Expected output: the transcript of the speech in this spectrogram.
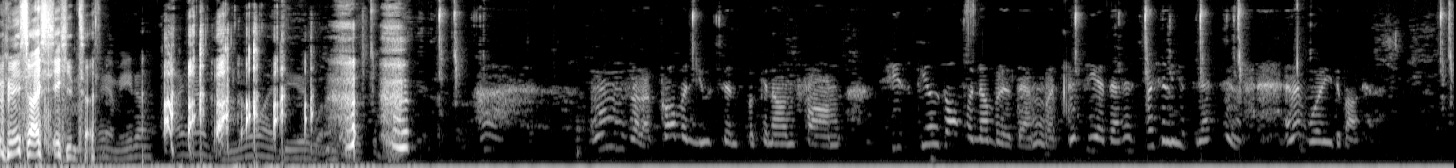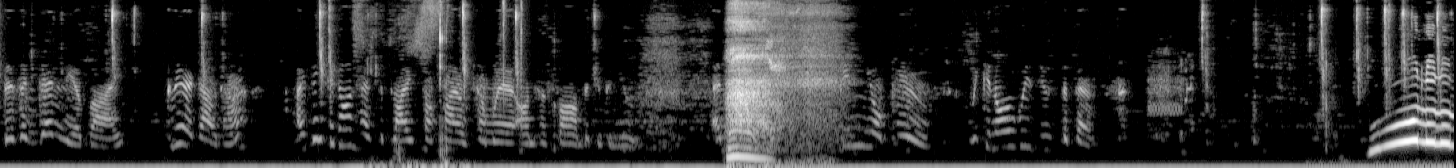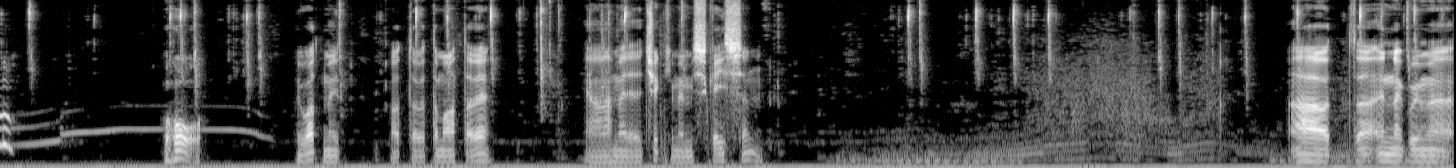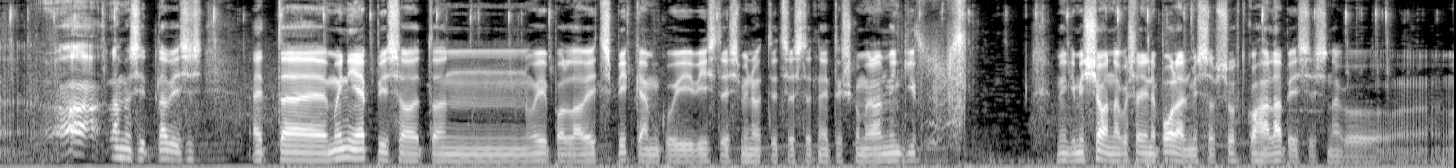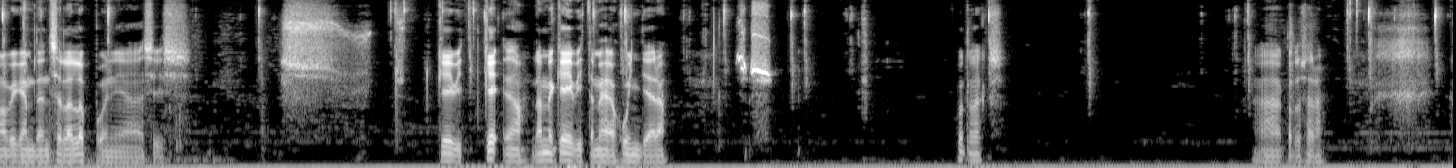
mis asi ta? Hey, for Canaan Farm. She's killed off a number of them, but this year they're especially aggressive, and I'm worried about her. There's a den nearby. Clear it out, huh? I think Canaan has supplies stockpiled somewhere on her farm that you can use. And skin your kills. We can always use the pelts. ohoo. jõuad meid. oota, võtame ATV. ja lähme tšekime, mis case see on. oota, enne kui me lähme siit läbi, siis et äh, mõni episood on võib-olla veits pikem kui viisteist minutit, sest et näiteks kui meil on mingi mingi missioon nagu selline poolel, mis saab suht kohe läbi, siis nagu ma pigem teen selle lõpuni ja siis keevit- ke-, noh, lähme keevitame ühe hundi ära. kuhu ta läks? kadus ära.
